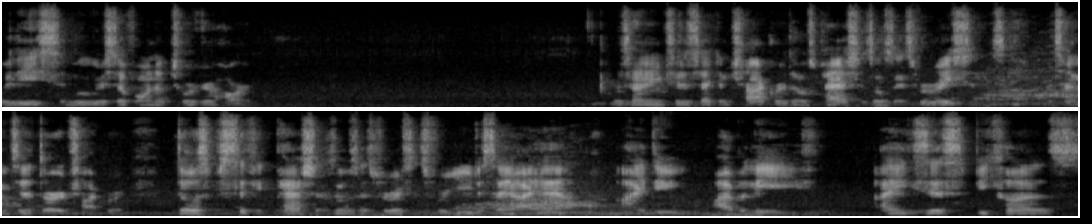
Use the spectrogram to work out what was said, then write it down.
release and move yourself on up towards your heart. Returning to the second chakra, those passions, those inspirations. Returning to the third chakra, those specific passions, those inspirations for you to say, I am, I do, I believe, I exist because.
